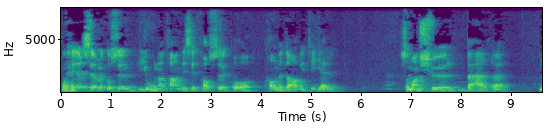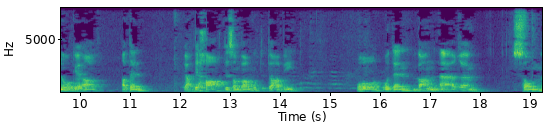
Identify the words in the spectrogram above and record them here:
Og her ser vi hvordan Jonathan i sitt forsøk på å komme David til hjelp, som han sjøl bærer noe av, av den, ja, det hatet som var mot David og, og den vanære som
